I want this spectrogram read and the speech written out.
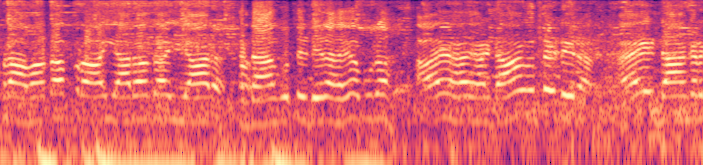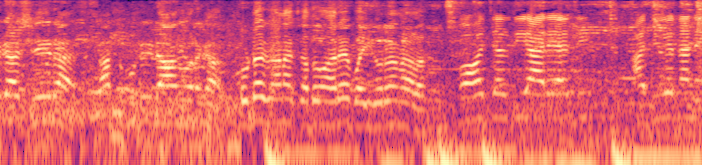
ਭਰਾਵਾਂ ਦਾ ਭਰਾ ਯਾਰਾਂ ਦਾ ਯਾਰ। ਡਾਂਗ ਉੱਤੇ ਡੇਰਾ ਹੈਗਾ ਪੂਰਾ? ਆਏ ਹਾਏ ਹਾਏ ਡਾਂਗ ਉੱਤੇ ਡੇਰਾ। ਐ ਡਾਂਗ ਵਰਗਾ ਸ਼ੇਰ ਆ ਸੱਤ ਫੁੱਟੀ ਡਾਂਗ ਵਰਗਾ। ਤੁਹਾਡਾ ਗਾਣਾ ਕਦੋਂ ਆ ਰਿਹਾ ਬਾਈ ਹੋਰਾਂ ਨਾਲ? ਬਹੁਤ ਜਲਦੀ ਆ ਰਿਹਾ ਜੀ। ਅੱਜ ਵੀ ਇਹਨਾਂ ਨੇ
